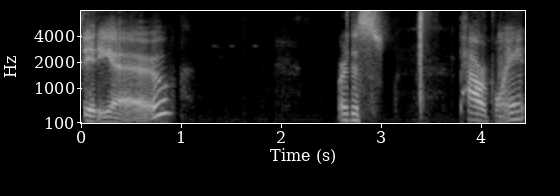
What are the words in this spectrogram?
video or this PowerPoint.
